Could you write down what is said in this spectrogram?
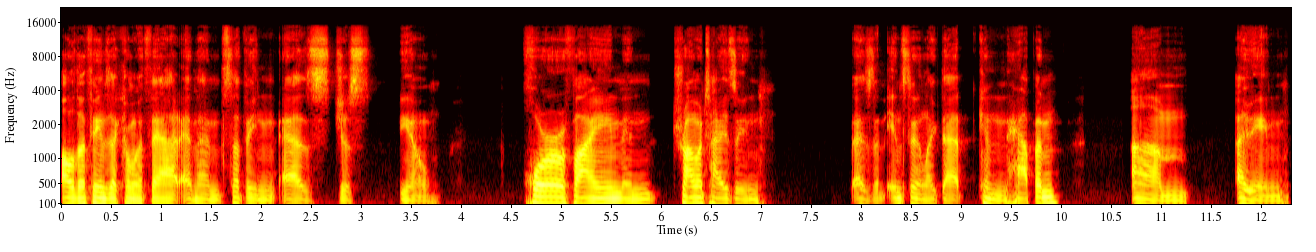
all the things that come with that, and then something as just you know horrifying and traumatizing as an incident like that can happen. Um, I mean,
